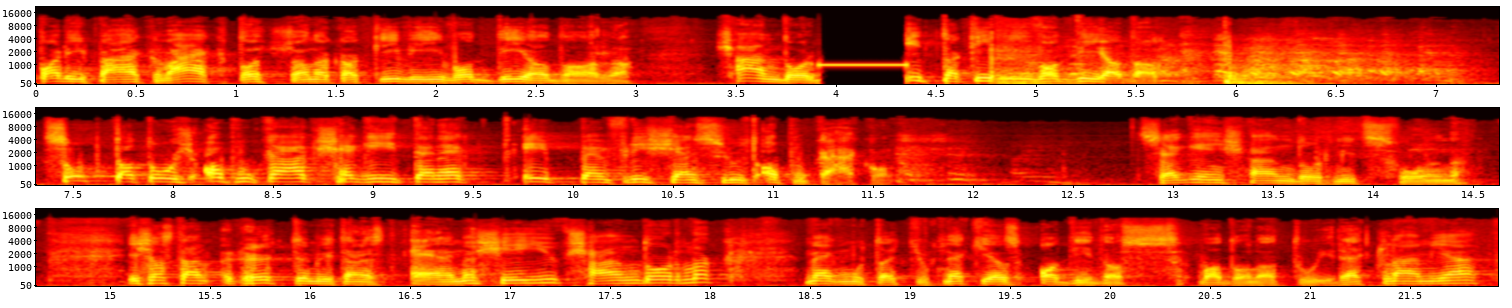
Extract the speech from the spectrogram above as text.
paripák vágtassanak a kivívott diadalra. Sándor, itt a kivívott diadal. Szoptatós apukák segítenek éppen frissen szült apukákon. Szegény Sándor mit szólna? És aztán rögtön, miután ezt elmeséljük Sándornak, megmutatjuk neki az Adidas vadonatúj reklámját,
